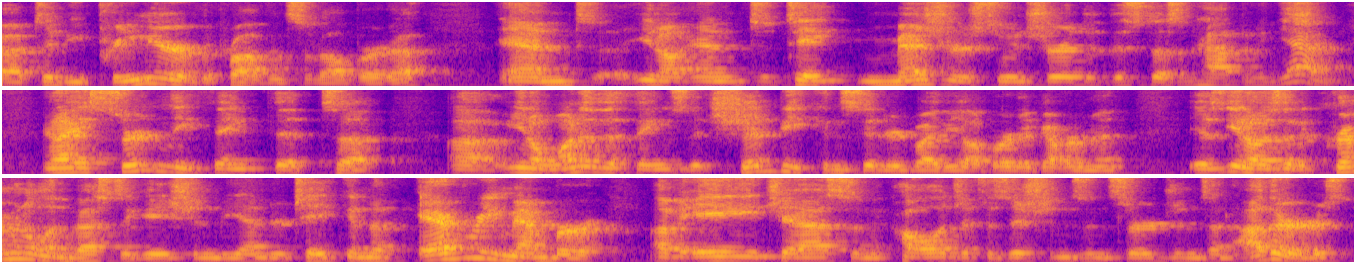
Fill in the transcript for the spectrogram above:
uh, to be premier of the province of Alberta and you know and to take measures to ensure that this doesn't happen again. And i certainly think that uh, uh, you know one of the things that should be considered by the alberta government is you know is that a criminal investigation be undertaken of every member of ahs and the college of physicians and surgeons and others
